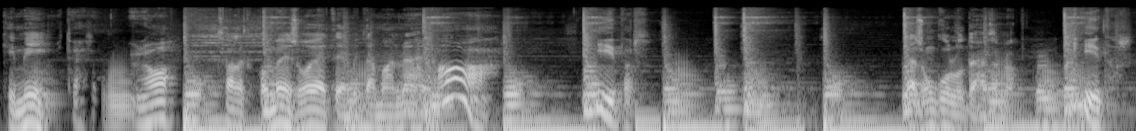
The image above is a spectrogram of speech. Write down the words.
Kimi, Mitä No, sä olet komea suojatie, mitä mä oon nähnyt. aa, kiitos, Mitä sun kuuluu tähän sanoa? kiitos.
